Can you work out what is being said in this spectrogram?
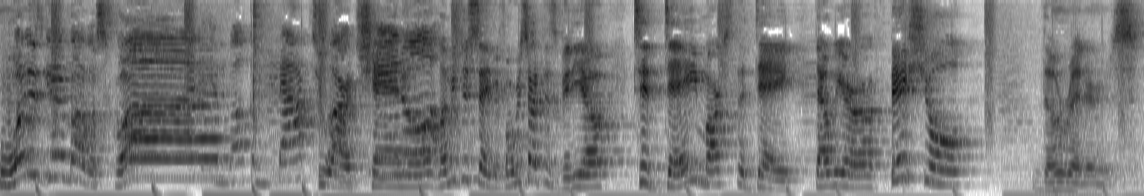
What is good, And Squad? welcome back To our channel. Let me just say, before we start this video, today marks the day that we are official The Ritters.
